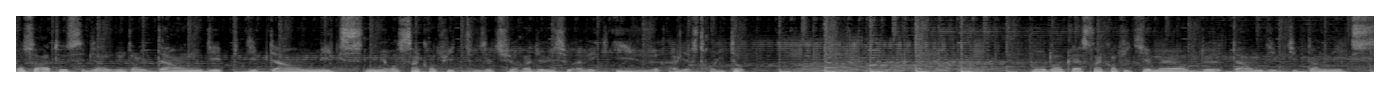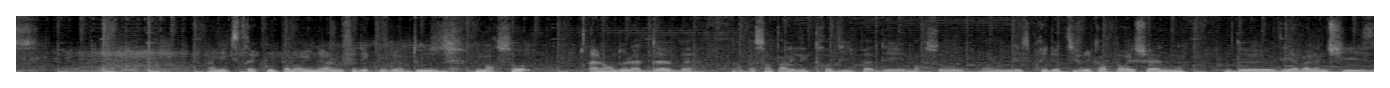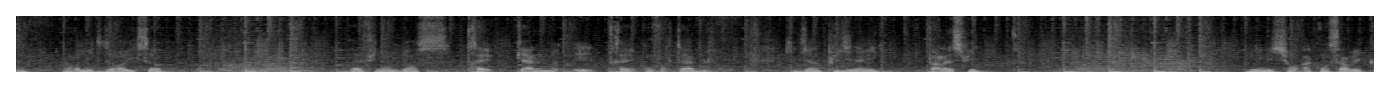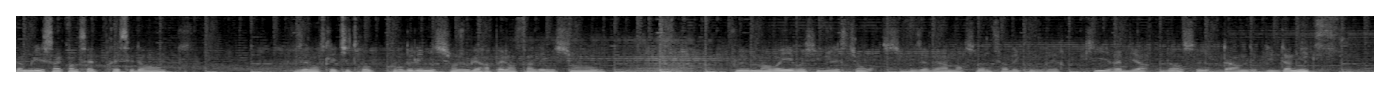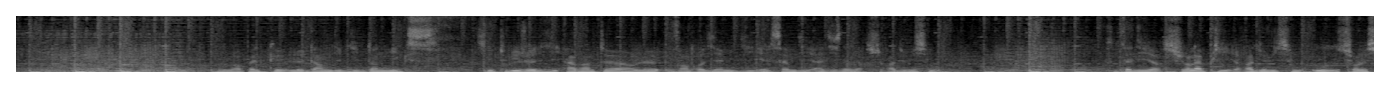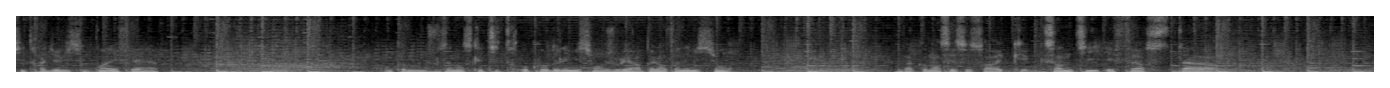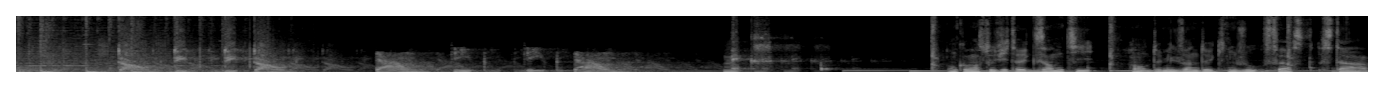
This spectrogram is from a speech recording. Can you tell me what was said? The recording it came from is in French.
Bonsoir à tous et bienvenue dans le Down Deep Deep Down Mix numéro 58. Vous êtes sur Radio Vissou avec Yves alias Trolito. Pour donc la 58e heure de Down Deep Deep Down Mix. Un mix très cool. Pendant une heure, je vous fais découvrir 12 morceaux allant de la dub en passant par l'électro-deep à des morceaux dans l'esprit de Tivry Corporation, de The Avalanches, un remix de Roy Xop. Bref, une ambiance très calme et très confortable qui devient plus dynamique par la suite. Une émission à conserver comme les 57 précédentes. Je vous annonce les titres au cours de l'émission, je vous les rappelle en fin d'émission. Vous pouvez m'envoyer vos suggestions si vous avez un morceau à me faire découvrir qui irait bien dans ce Down Deep Deep Down Mix. Je vous rappelle que le Down Deep Deep Down Mix c'est tous les jeudis à 20h, le vendredi à midi et le samedi à 19h sur Radio Vissou. C'est-à-dire sur l'appli Radio Vissou ou sur le site radiovissou.fr. Comme je vous annonce les titres au cours de l'émission, je vous les rappelle en fin d'émission. On va commencer ce soir avec Xanti et First Star. Down, deep, deep down. Down, deep, deep down. On commence tout de suite avec Xanti en 2022 qui nous joue First Star.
